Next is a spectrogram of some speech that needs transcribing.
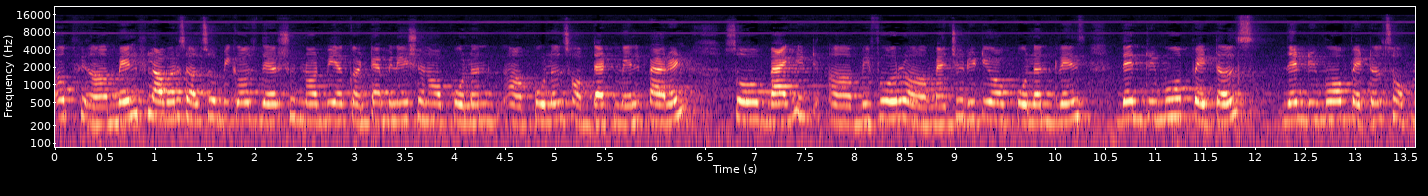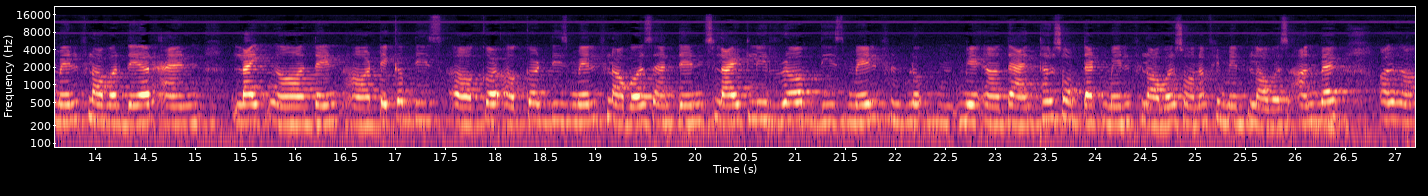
up uh, male flowers also because there should not be a contamination of pollen uh, pollens of that male parent. So bag it uh, before maturity of pollen grains. Then remove petals then remove petals of male flower there and like uh, then uh, take up these uh, cut, uh, cut, these male flowers and then slightly rub these male uh, the anthers of that male flowers on a female flowers. Unbag uh,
